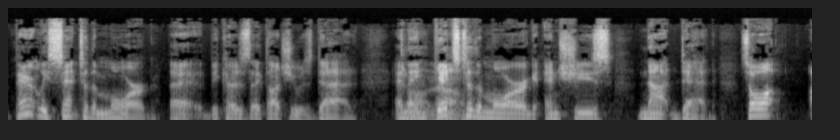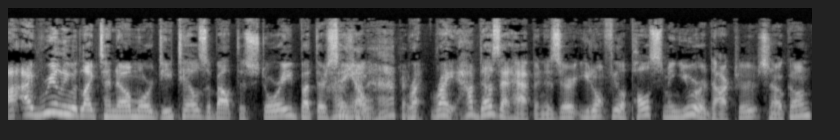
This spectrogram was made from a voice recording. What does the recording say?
apparently sent to the morgue uh, because they thought she was dead, and then Oh, no. gets to the morgue and she's not dead. So. I I really would like to know more details about this story, but they're How saying, does that oh, happen? Right, right. How does that happen? Is there you don't feel a pulse? I mean, you were a doctor, Snowcone.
